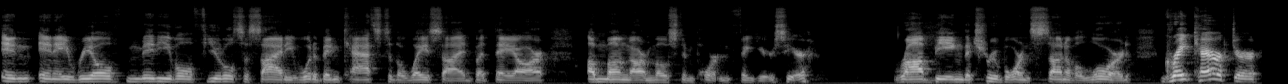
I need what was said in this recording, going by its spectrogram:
in in a real medieval feudal society would have been cast to the wayside, but they are among our most important figures here. Robb being the trueborn son of a lord. Great character,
